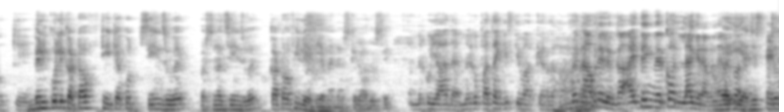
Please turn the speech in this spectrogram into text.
ओके बिल्कुल ही कट ऑफ़ ठीक है कुछ सीन्स हुए पर्सनल सीन्स हुए कट ऑफ़ ही ले दिया मैंने उसके बाद उससे मेरे को याद है मेरे को पता है किसकी बात कर रहा हूँ। हाँ, मैं नाम नहीं लूँगा आई थिंक मेरे को लग रहा है मतलब वही है जिस जो,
